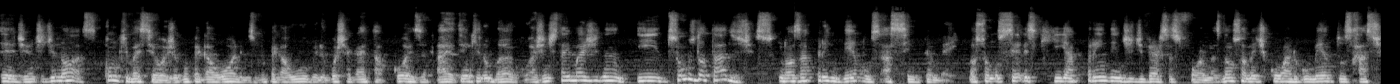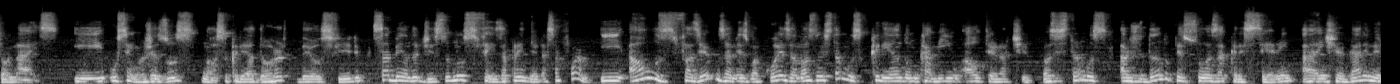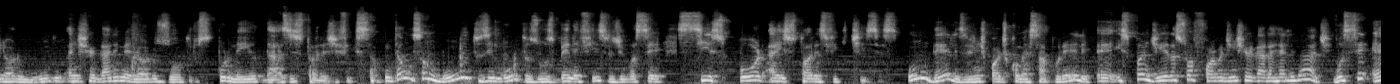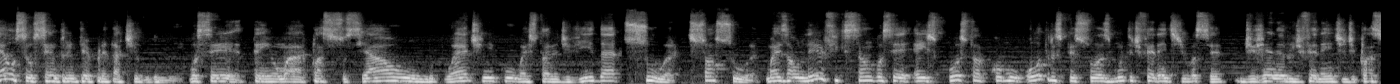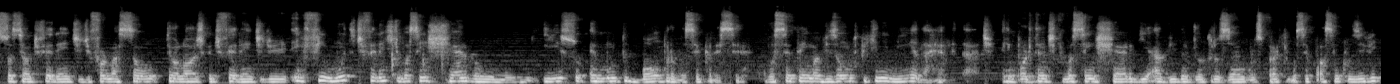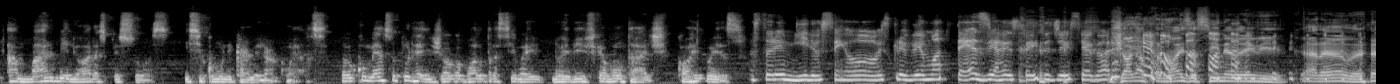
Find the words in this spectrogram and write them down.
eh, diante de nós. Como que vai ser hoje? Eu vou pegar o ônibus, vou pegar o Uber, eu vou chegar em tal coisa. Ah, eu tenho que ir no banco. A gente está imaginando. E somos dotados disso. Nós aprendemos assim também. Nós somos seres que aprendem de diversas formas, não somente com argumentos racionais. E o Senhor Jesus, nosso Criador, Deus Filho, sabendo disso, nos fez aprender dessa forma. E ao fazermos a mesma coisa, nós não estamos criando um caminho alternativo. Nós estamos ajudando pessoas a crescerem, a enxergarem melhor o mundo, a enxergarem melhor os outros por meio das histórias de ficção. Então, são muitos e muitos os benefícios de você se expor a histórias fictícias. Um deles, a gente pode começar por ele, é expandir a sua forma de de enxergar a realidade. Você é o seu centro interpretativo do mundo. Você tem uma classe social, um grupo étnico, uma história de vida sua, só sua. Mas ao ler ficção, você é exposto a como outras pessoas muito diferentes de você, de gênero diferente, de classe social diferente, de formação teológica diferente, de, enfim, muito diferente de você enxergam o mundo. E isso é muito bom para você crescer. Você tem uma visão muito pequenininha da realidade. É importante que você enxergue a vida de outros ângulos para que você possa, inclusive, amar melhor melhor as pessoas e se comunicar melhor com elas. Então eu começo por aí, jogo a bola para cima aí, Noemi, fica à vontade, corre com isso. Pastor Emílio, o senhor escreveu uma tese a respeito disso e agora. Joga para nós assim, né, Noemi? Caramba!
